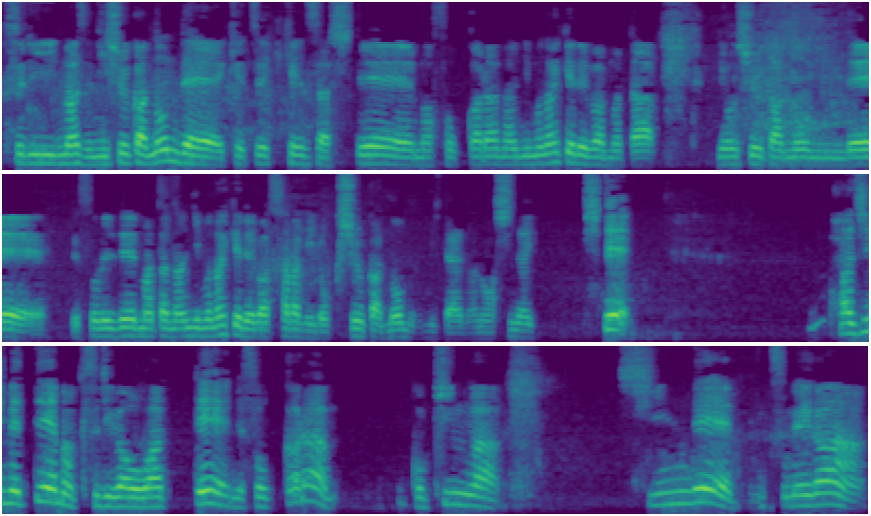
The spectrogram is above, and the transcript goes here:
薬まず2週間飲んで血液検査して、まあそこから何もなければまた4週間飲んで、で、それでまた何もなければさらに6週間飲むみたいなのをしない、して、初めて、まあ薬が終わって、で、そこから、こう菌が死んで、爪が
